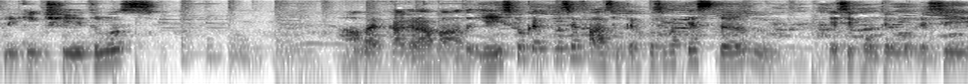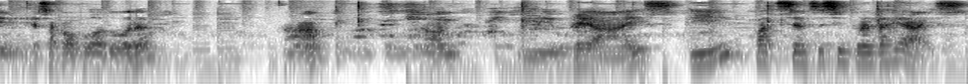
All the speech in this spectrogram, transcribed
clique em títulos, ah, vai ficar gravado. E é isso que eu quero que você faça. Eu quero que você vá testando esse conteúdo, esse, essa calculadora, tá? Mil reais e 450 reais.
